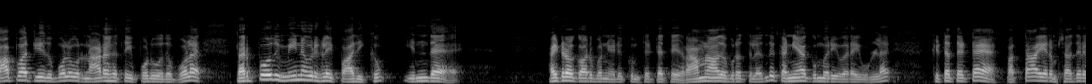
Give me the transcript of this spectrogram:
காப்பாற்றியது போல ஒரு நாடகத்தை போடுவது போல தற்போது மீனவர்களை பாதிக்கும் இந்த ஹைட்ரோ கார்பன் எடுக்கும் திட்டத்தை ராமநாதபுரத்திலிருந்து கன்னியாகுமரி வரை உள்ள கிட்டத்தட்ட பத்தாயிரம் சதுர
